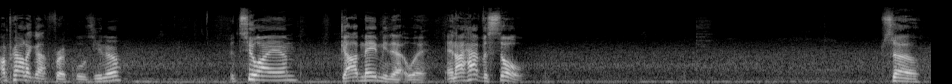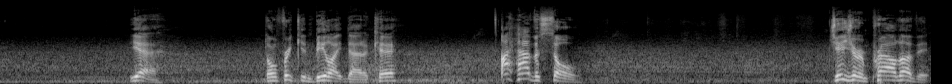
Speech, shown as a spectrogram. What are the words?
I'm proud I got freckles, you know? It's who I am. God made me that way. And I have a soul. So, yeah. Don't freaking be like that, okay? I have a soul. Ginger and proud of it.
